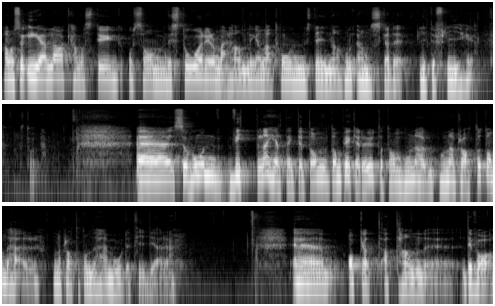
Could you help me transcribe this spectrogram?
han var så elak, han var stygg och som det står i de här handlingarna att hon, Stina, hon önskade lite frihet. Står det. Eh, så hon vittnar helt enkelt. De, de pekar ut att de, hon, har, hon har pratat om det här. Hon har pratat om det här mordet tidigare. Eh, och att, att han, eh, det, var,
